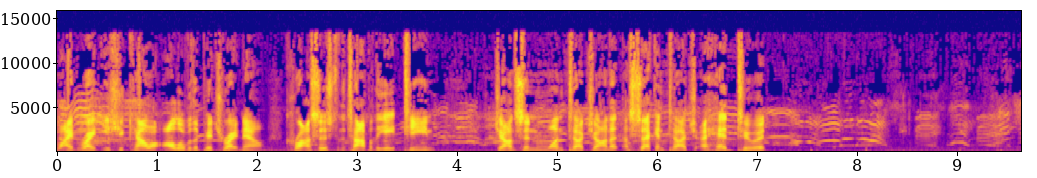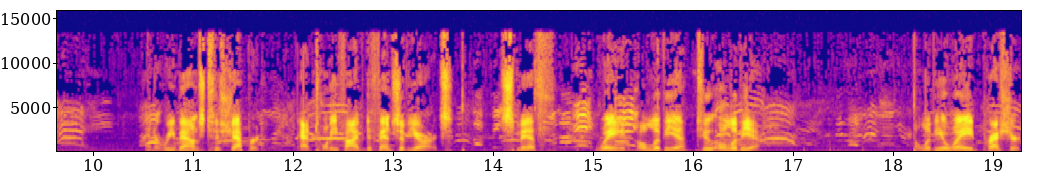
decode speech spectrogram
Wide right Ishikawa all over the pitch right now. Crosses to the top of the 18. Johnson one touch on it, a second touch, ahead to it. And it rebounds to Shepard at 25 defensive yards. Smith, Wade, Olivia to Olivia. Olivia Wade pressured.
